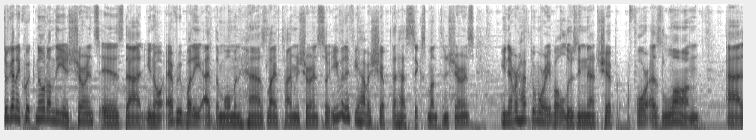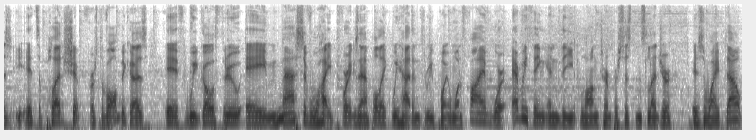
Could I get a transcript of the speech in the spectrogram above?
So again, a quick note on the insurance is that, you know, everybody at the moment has lifetime insurance. So even if you have a ship that has six month insurance, you never have to worry about losing that ship for as long as it's a pledge ship, first of all, because if we go through a massive wipe, for example, like we had in 3.15, where everything in the long-term persistence ledger is wiped out,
